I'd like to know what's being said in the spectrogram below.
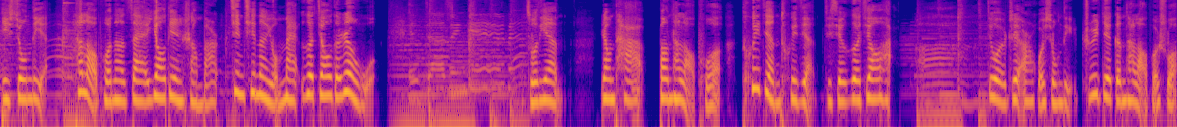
一兄弟，他老婆呢在药店上班，近期呢有卖阿胶的任务。昨天让他帮他老婆推荐推荐这些阿胶哈，结果这二货兄弟直接跟他老婆说：“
